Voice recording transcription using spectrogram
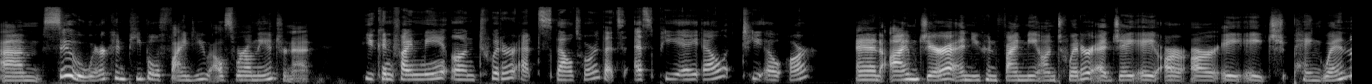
Um, Sue, where can people find you elsewhere on the internet? You can find me on Twitter at Spaltor. That's S P A L T O R. And I'm Jarrah, and you can find me on Twitter at J A R R A H Penguin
